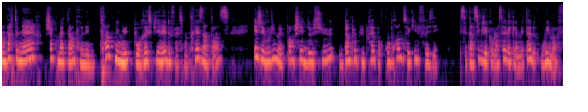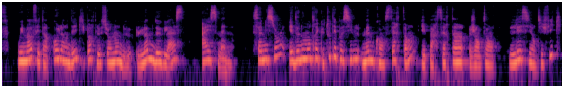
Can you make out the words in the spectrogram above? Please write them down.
Mon partenaire, chaque matin, prenait 30 minutes pour respirer de façon très intense et j'ai voulu me pencher dessus d'un peu plus près pour comprendre ce qu'il faisait. C'est ainsi que j'ai commencé avec la méthode Wim Hof. Wim Hof est un Hollandais qui porte le surnom de l'homme de glace Iceman. Sa mission est de nous montrer que tout est possible même quand certains, et par certains j'entends les scientifiques,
